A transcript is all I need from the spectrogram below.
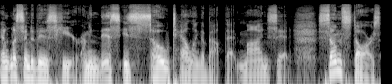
And listen to this here. I mean, this is so telling about that mindset. Some stars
